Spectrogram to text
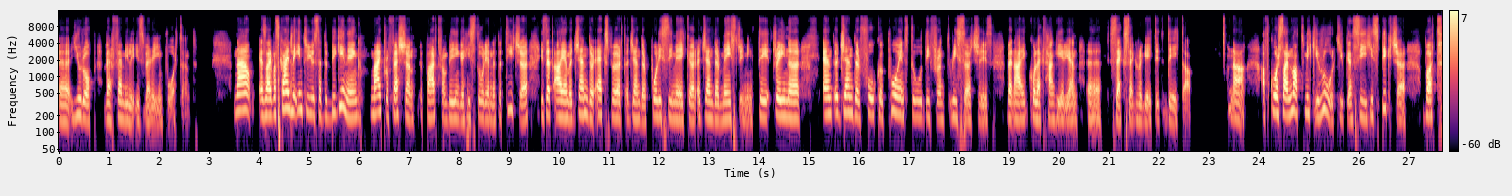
uh, Europe where family is very important. Now, as I was kindly introduced at the beginning, my profession, apart from being a historian and a teacher, is that I am a gender expert, a gender policymaker, a gender mainstreaming trainer, and a gender focal point to different researches when I collect Hungarian uh, sex segregated data. Now, of course, I'm not Mickey Rourke, you can see his picture, but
